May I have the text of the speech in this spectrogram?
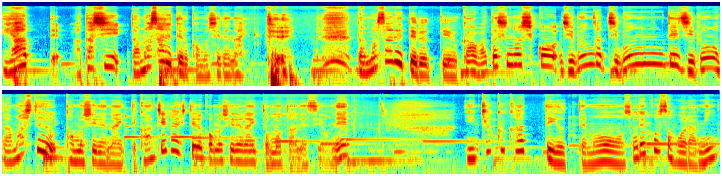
いやって私騙されてるかもしれないって 騙されてるっていうか私の思考自分が自分で自分を騙してるかもしれないって勘違いしてるかもしれないと思ったんですよね。二極化って言ってもそれこそほらみんな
